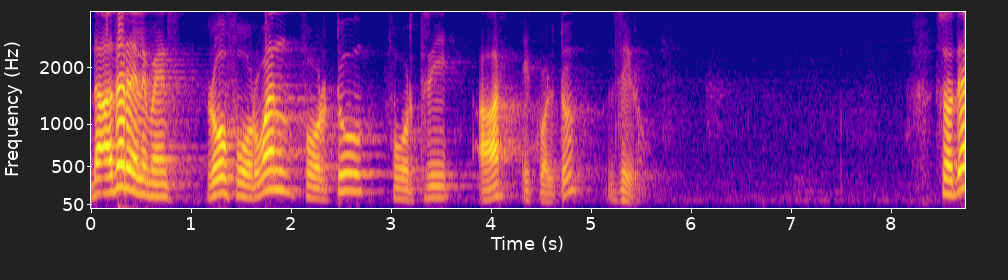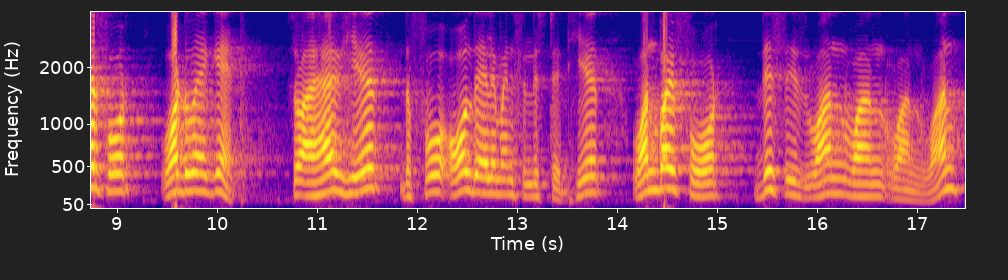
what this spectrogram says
The other elements row 4 1, 4 2, 4 3 are equal to 0. So, therefore, what do I get? So, I have here the 4 all the elements listed here 1 by 4 this is 1 1 1 1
